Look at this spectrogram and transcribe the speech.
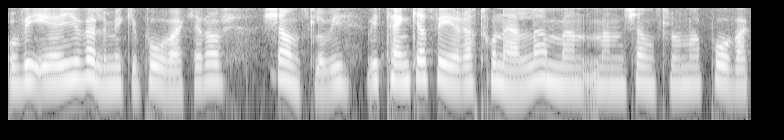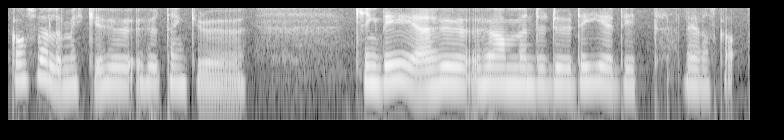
Och vi är ju väldigt mycket påverkade av känslor. Vi, vi tänker att vi är rationella men, men känslorna påverkar oss väldigt mycket. Hur, hur tänker du kring det? Hur, hur använder du det i ditt ledarskap?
